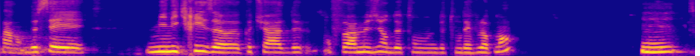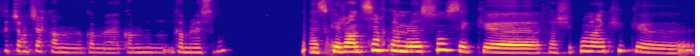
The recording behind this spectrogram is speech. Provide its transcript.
pardon, de ces mini-crise euh, que tu as au fur et à mesure de ton, de ton développement? Mm. Qu'est-ce que tu en tires comme, comme, euh, comme, comme leçon? Ce que j'en tire comme leçon, c'est que je suis convaincue que,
